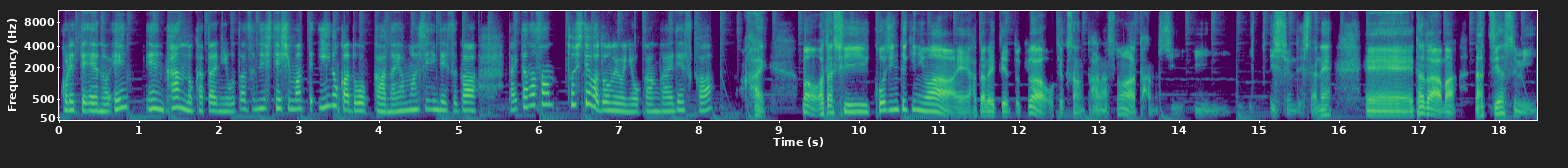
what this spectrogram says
これってあの園園館の方にお尋ねしてしまっていいのかどうか悩ましいんですが大棚さんとしてはどのようにお考えですか？はい。まあ、私、個人的には、えー働いているときは、お客さんと話すのは楽しい一瞬でしたね。えーただ、まあ、夏休み、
